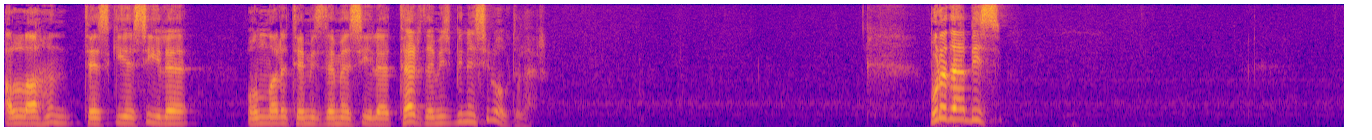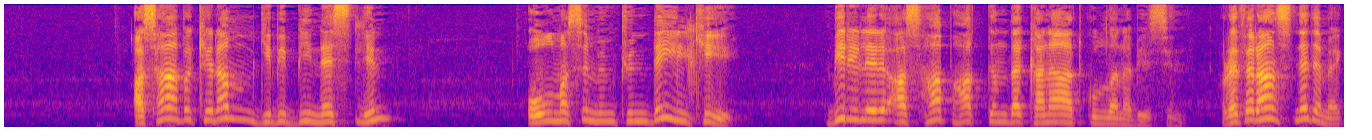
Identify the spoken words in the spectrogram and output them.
Allah'ın tezkiyesiyle, onları temizlemesiyle tertemiz bir nesil oldular. Burada biz ashab-ı kiram gibi bir neslin olması mümkün değil ki birileri ashab hakkında kanaat kullanabilsin. Referans ne demek?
